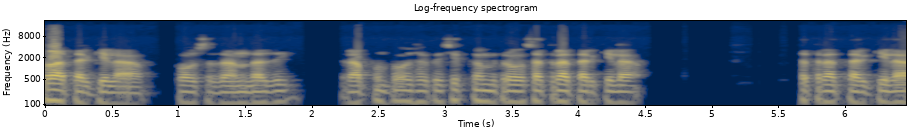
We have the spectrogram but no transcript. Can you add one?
सोळा तारखेला पावसाचा अंदाज आहे. तर आपण पाहू शकतो शेतकरी मित्र सतरा तारखेला सतरा तारखेला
